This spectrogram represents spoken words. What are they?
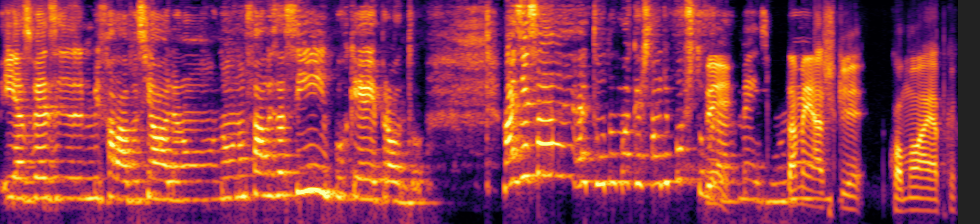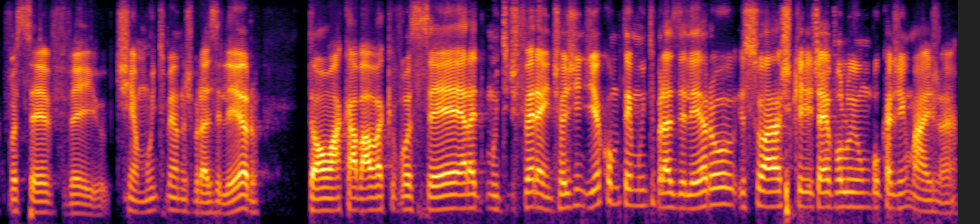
e, às vezes me falavam assim: olha, não, não, não fales assim, porque pronto. Mas isso é, é tudo uma questão de postura Sim, mesmo. Também né? acho que, como a época que você veio tinha muito menos brasileiro, então acabava que você era muito diferente. Hoje em dia, como tem muito brasileiro, isso acho que já evoluiu um bocadinho mais, né?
